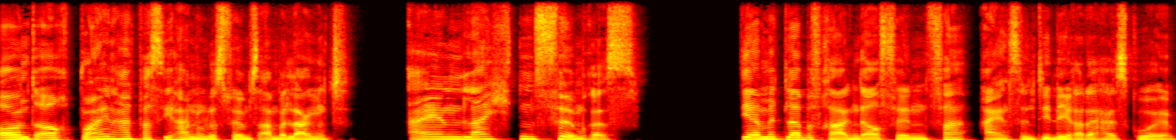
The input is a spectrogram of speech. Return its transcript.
Und auch Brian hat, was die Handlung des Films anbelangt, einen leichten Filmriss. Die Ermittler befragen daraufhin vereinzelt die Lehrer der Highschool.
